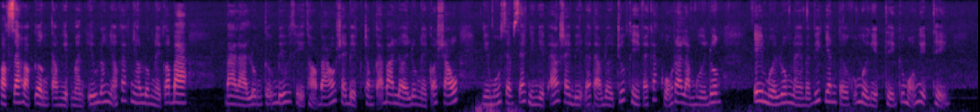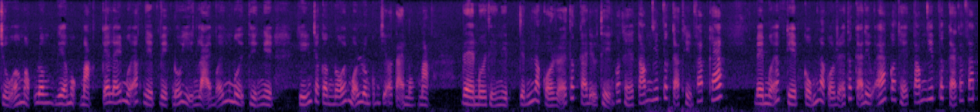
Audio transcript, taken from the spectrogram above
Hoặc xa hoặc gần, tạo nghiệp mạnh yếu lớn nhỏ khác nhau, luân này có ba ba là luân tướng biểu thị thọ báo sai biệt, trong cả ba lời luân này có sáu. Nhưng muốn xem xét những nghiệp ác sai biệt đã tạo đời trước thì phải khắc khổ ra làm 10 luân. Y 10 luân này phải viết danh từ của 10 nghiệp thiện cứ mỗi nghiệp thiện. Trụ ở mộc luân ghi ở một mặt, kế lấy 10 ác nghiệp, việc đối diện lại bởi 10 thiện nghiệp, khiến cho cân đối mỗi luân cũng chỉ ở tại một mặt. Về 10 thiện nghiệp chính là cội rễ tất cả điều thiện có thể tóm nhiếp tất cả thiện pháp khác. Về 10 ác nghiệp cũng là cội rễ tất cả điều ác có thể tóm nhiếp tất cả các pháp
